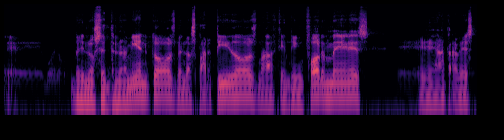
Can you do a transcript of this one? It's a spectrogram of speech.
eh, bueno, ve los entrenamientos, ve los partidos, va haciendo informes eh, a través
